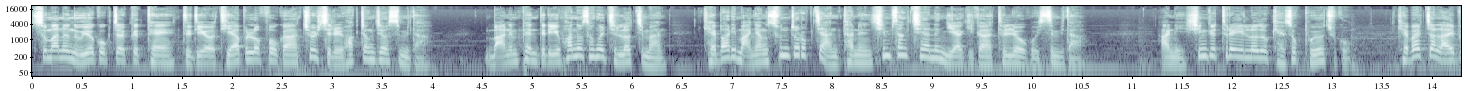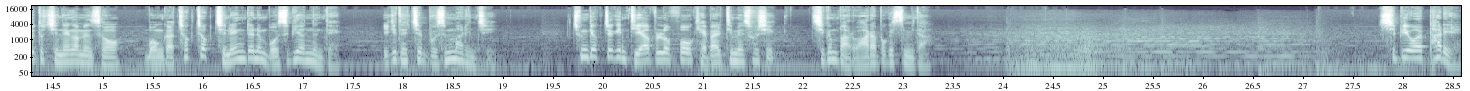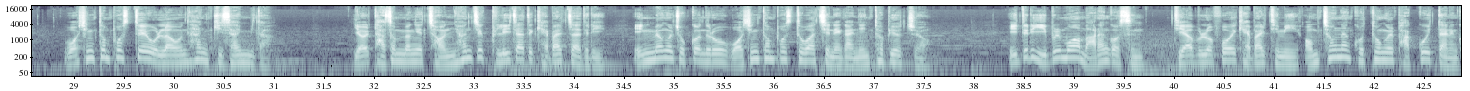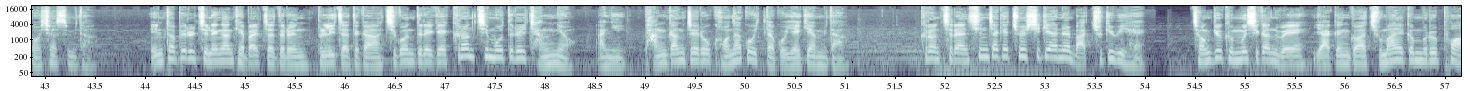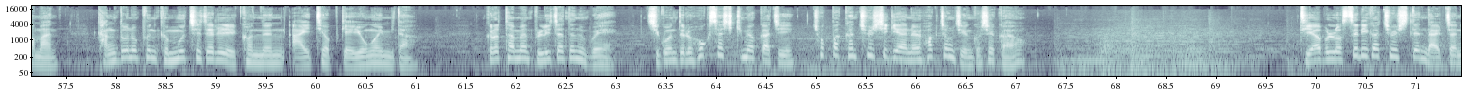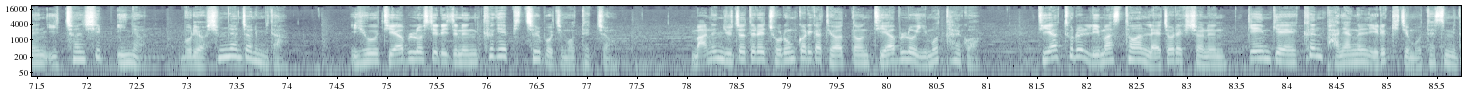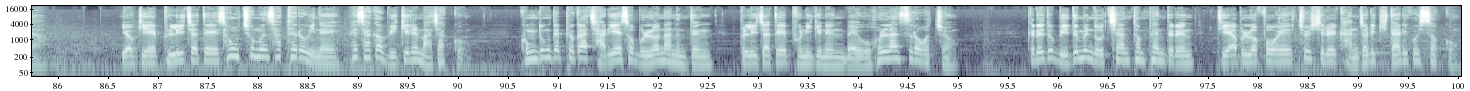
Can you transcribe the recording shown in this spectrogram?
수많은 우여곡절 끝에 드디어 디아블로4가 출시를 확정지었습니다. 많은 팬들이 환호성을 질렀지만 개발이 마냥 순조롭지 않다는 심상치 않은 이야기가 들려오고 있습니다. 아니, 신규 트레일러도 계속 보여주고 개발자 라이브도 진행하면서 뭔가 척척 진행되는 모습이었는데 이게 대체 무슨 말인지 충격적인 디아블로4 개발팀의 소식 지금 바로 알아보겠습니다. 12월 8일 워싱턴 포스트에 올라온 한 기사입니다. 15명의 전 현직 블리자드 개발자들이 익명을 조건으로 워싱턴 포스트와 진행한 인터뷰였죠. 이들이 입을 모아 말한 것은 디아블로4의 개발팀이 엄청난 고통을 받고 있다는 것이었습니다. 인터뷰를 진행한 개발자들은 블리자드가 직원들에게 크런치 모드를 장려, 아니 반강제로 권하고 있다고 얘기합니다. 크런치란 신작의 출시 기한을 맞추기 위해 정규 근무 시간 외에 야근과 주말 근무를 포함한 강도 높은 근무 체제를 일컫는 IT 업계 용어입니다. 그렇다면 블리자드는 왜 직원들을 혹사시키며까지 촉박한 출시 기한을 확정 지은 것일까요? 디아블로 3가 출시된 날짜는 2012년, 무려 10년 전입니다. 이후 디아블로 시리즈는 크게 빛을 보지 못했죠. 많은 유저들의 조롱거리가 되었던 디아블로 이모탈과 디아2를 리마스터한 레저렉션은 게임계에 큰 반향을 일으키지 못했습니다. 여기에 블리자드의 성추문 사태로 인해 회사가 위기를 맞았고 공동대표가 자리에서 물러나는 등 블리자드의 분위기는 매우 혼란스러웠죠. 그래도 믿음을 놓지 않던 팬들은 디아블로4의 출시를 간절히 기다리고 있었고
